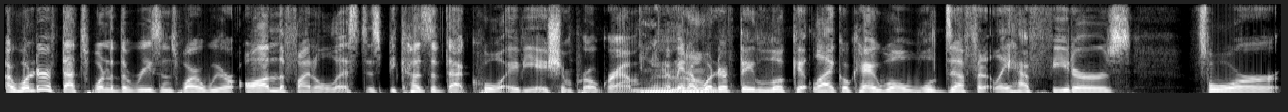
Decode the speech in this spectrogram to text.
I wonder if that's one of the reasons why we are on the final list is because of that cool aviation program. I, mean, I wonder if they look at like, okay, well, we'll definitely have feeders for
